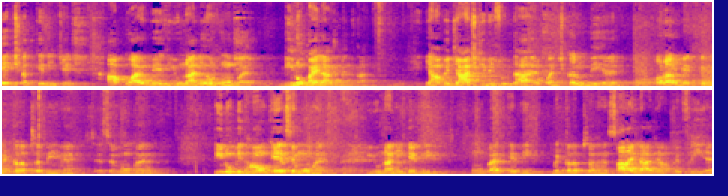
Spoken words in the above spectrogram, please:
एक छत के नीचे आपको आयुर्वेद, यूनानी और होम पर तीनों का इलाज मिलता है। यहाँ पे जाँच की भी सुविधा है, पंचकर्म भी है, और आयुर्वेद के मेडिकल अफसर भी हैं एसएमओ हैं। तीनों विधाओं के एसएमओ हैं, यूनानी के भी, होम्योपैथ के भी मेडिकल अफसर हैं। सारा इलाज यहाँ पे फ्री है।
